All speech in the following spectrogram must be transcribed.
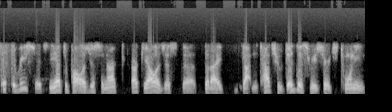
did the research. The anthropologists and arch- archaeologists uh, that I got in touch who did this research 20,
